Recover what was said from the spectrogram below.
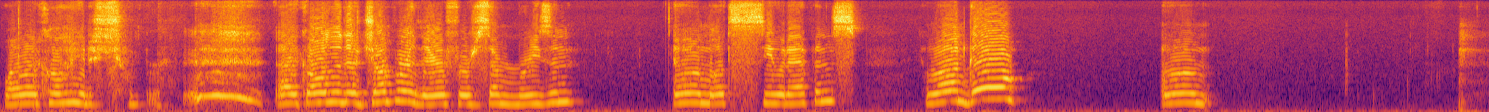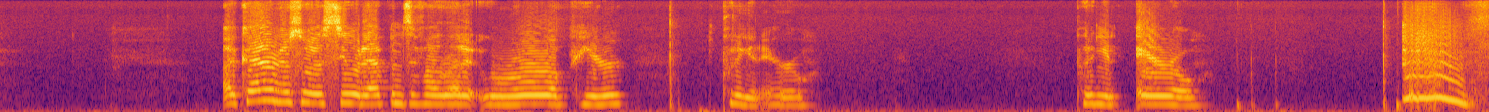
Why am I calling it a jumper? I called it a jumper there for some reason. Um, let's see what happens. Come on, go! Um, I kind of just want to see what happens if I let it roll up here. Putting an arrow. Putting an arrow. oh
